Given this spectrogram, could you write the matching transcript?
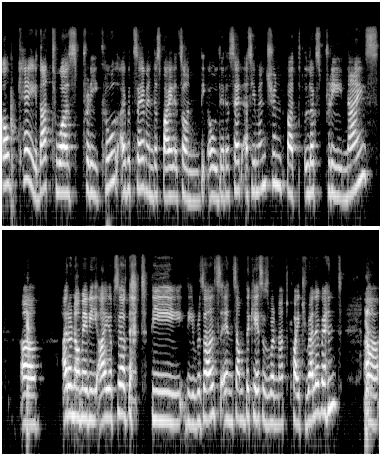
Okay, that was pretty cool, I would say, I mean, despite it's on the old data set, as you mentioned, but looks pretty nice. Uh, yeah. I don't know, maybe I observed that the, the results in some of the cases were not quite relevant. Uh,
